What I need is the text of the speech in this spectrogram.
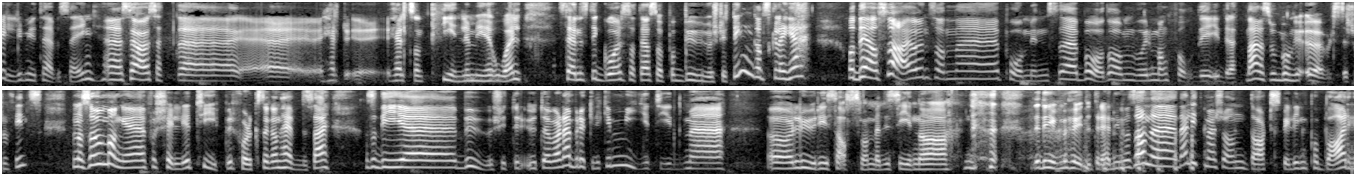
veldig mye TV-seing. Eh, så jeg har jo sett eh, helt, helt sånn pinlig mye OL. Senest i går satt jeg og så på bueskyting ganske lenge. Og det også er jo en sånn eh, påminnelse både om hvor mangfoldig idretten er, altså hvor mange øvelser som fins, men også hvor mange forskjellige typer folk som kan hevde seg. Altså De eh, bueskytterutøverne bruker ikke mye tid med å lure i seg astmamedisin og det driver med høydetrening og sånn. Det er litt mer sånn dartspilling på bar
